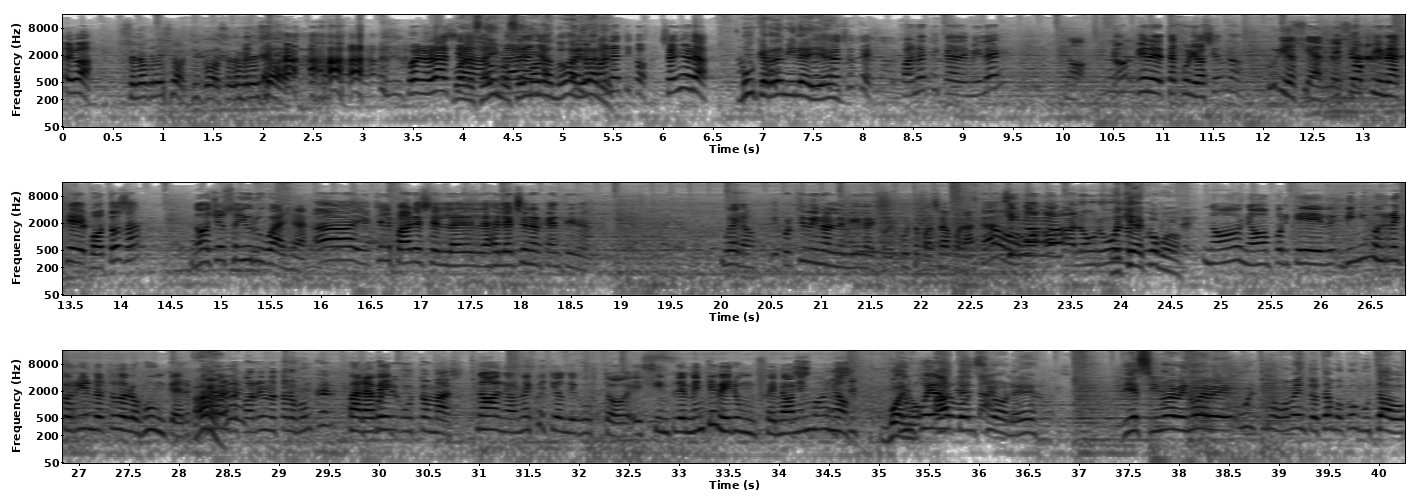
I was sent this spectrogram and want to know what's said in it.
Ahí va. Se lo creyó, chicos, se lo creyó. Bueno, gracias. Bueno, seguimos, seguimos hablando, dale, bueno, dale. fanático. Señora, Búnker de Miley, ¿no se ¿eh? ¿Fanática de Miley? No, ¿No? ¿Viene, está curioseando? curioseando. ¿Y qué opina? ¿Qué? ¿Votosa? No, yo soy uruguaya. Ay, ¿qué le parece la- las elecciones argentinas? Bueno, ¿Y por qué vino el de Milei? ¿Porque justo pasaba por acá? Sí, o, no, a, los uruguayos? Me queda cómodo. No, no, porque vinimos recorriendo todos los búnkers. Ah. ¿Están recorriendo todos los búnkers? Para ¿Cuál ver- le gustó más? No, no, no es cuestión de gusto, es simplemente ver un fenómeno. No, Sí. Bueno, atención, votando. ¿eh? 19-9, último momento, estamos con Gustavo.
